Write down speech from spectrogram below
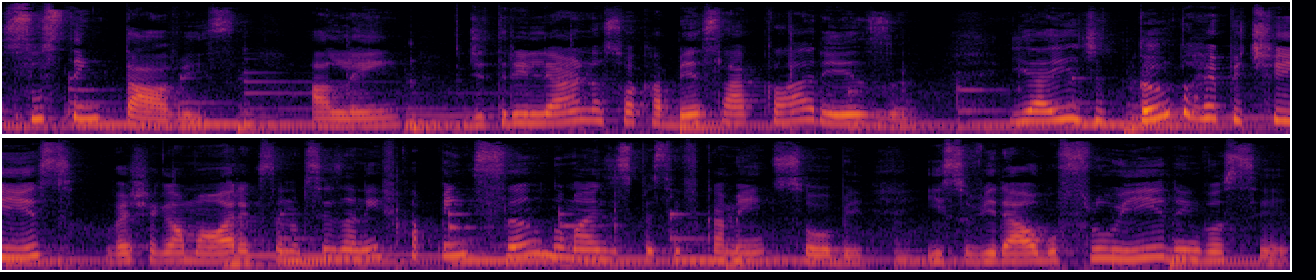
sustentáveis, além de trilhar na sua cabeça a clareza e aí, de tanto repetir isso, vai chegar uma hora que você não precisa nem ficar pensando mais especificamente sobre. Isso virá algo fluido em você.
